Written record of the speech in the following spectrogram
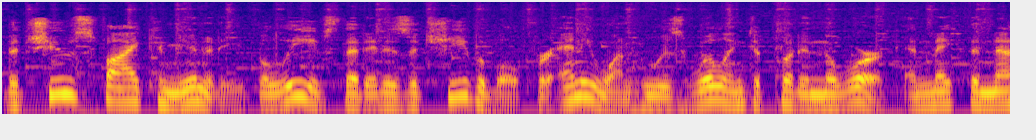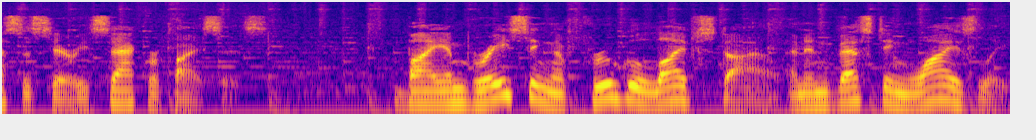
the Choose FI community believes that it is achievable for anyone who is willing to put in the work and make the necessary sacrifices. By embracing a frugal lifestyle and investing wisely,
